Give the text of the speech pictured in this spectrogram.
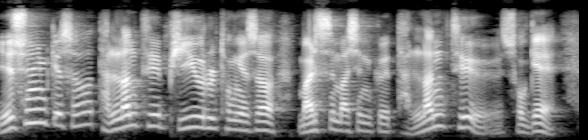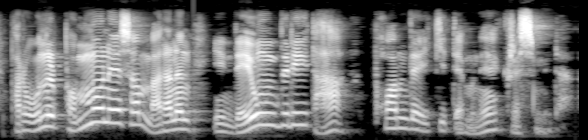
예수님께서 달란트 비유를 통해서 말씀하신 그 달란트 속에 바로 오늘 본문에서 말하는 이 내용들이 다 포함되어 있기 때문에 그렇습니다.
